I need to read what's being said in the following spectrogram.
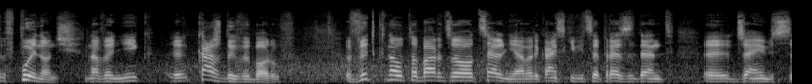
y, wpłynąć na wynik y, każdych wyborów. Wytknął to bardzo celnie amerykański wiceprezydent James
